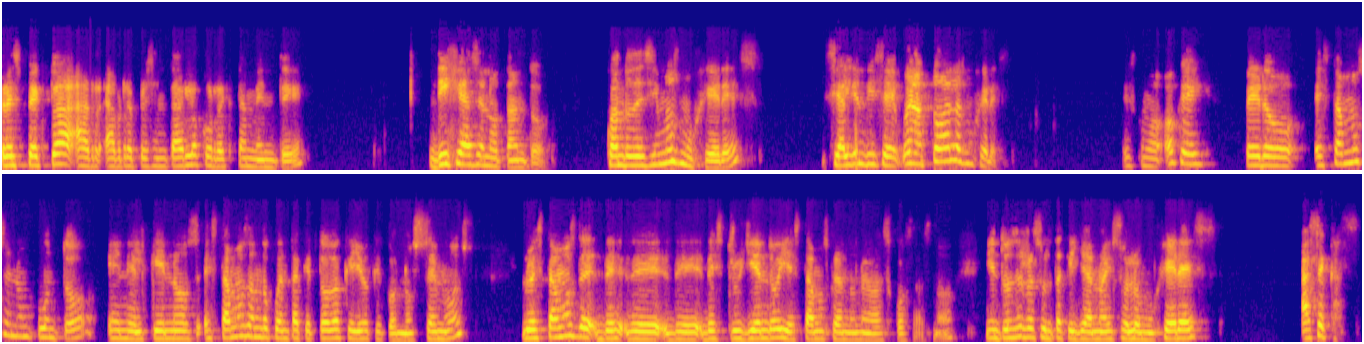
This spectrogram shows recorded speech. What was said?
Respecto a, representarlo correctamente, dije hace no tanto, cuando decimos mujeres, si alguien dice, bueno, todas las mujeres, es como, ok, pero estamos en un punto en el que nos estamos dando cuenta que todo aquello que conocemos lo estamos destruyendo y estamos creando nuevas cosas, ¿no? Y entonces resulta que ya no hay solo mujeres a secas,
